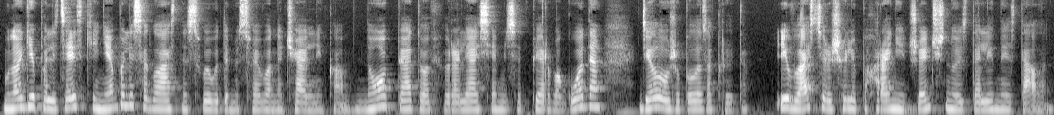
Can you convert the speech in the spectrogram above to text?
Многие полицейские не были согласны с выводами своего начальника, но 5 февраля 1971 года дело уже было закрыто, и власти решили похоронить женщину из долины Издален.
